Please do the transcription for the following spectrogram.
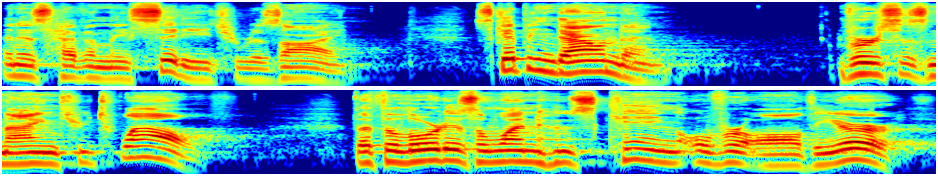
and his heavenly city to reside. Skipping down then, verses 9 through 12, that the Lord is the one who's king over all the earth.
